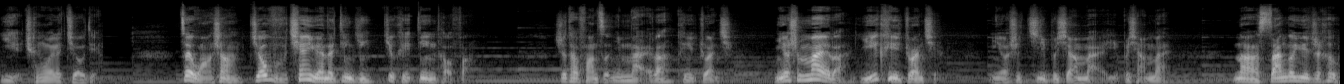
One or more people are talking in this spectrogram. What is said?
也成为了焦点，在网上交五千元的定金就可以订一套房，这套房子你买了可以赚钱。你要是卖了也可以赚钱，你要是既不想买也不想卖，那三个月之后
